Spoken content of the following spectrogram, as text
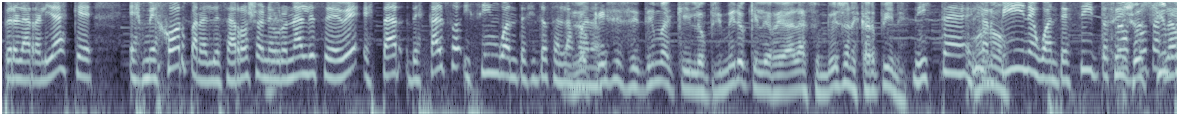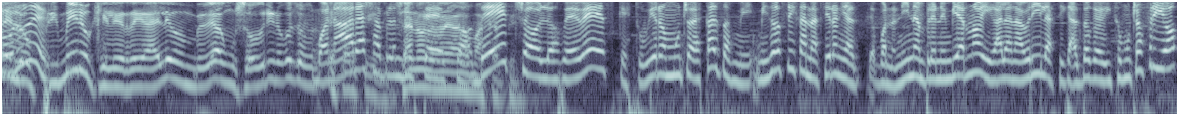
Pero la realidad es que es mejor para el desarrollo neuronal de ese bebé estar descalzo y sin guantecitos en las Lo manos. que es ese tema que lo primero que le regalás a un bebé son escarpines. ¿Viste? Escarpines, guantecitos, Sí, Yo cosas siempre la lo primero que le regalé a un bebé, a un sobrino, Bueno, ahora ya aprendiste no eso. De hecho, los bebés que estuvieron mucho descalzos, mi- mis dos hijas nacieron y al- bueno, Nina en pleno invierno y Gala en abril, así que al toque hizo mucho frío.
